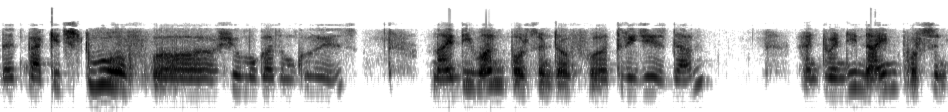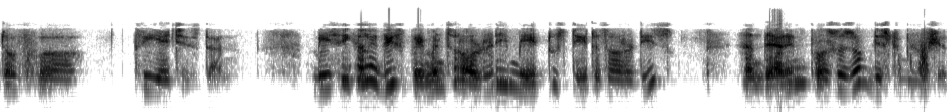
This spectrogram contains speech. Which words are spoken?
Then package 2 of uh, is 91% of uh, 3G is done and 29% of uh, 3H is done. Basically, these payments are already made to state authorities and they are in process of distribution.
